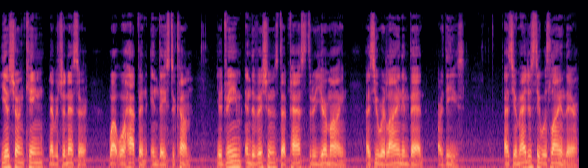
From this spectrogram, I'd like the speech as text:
He has shown King Nebuchadnezzar what will happen in days to come. Your dream and the visions that passed through your mind as you were lying in bed are these. As your majesty was lying there,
